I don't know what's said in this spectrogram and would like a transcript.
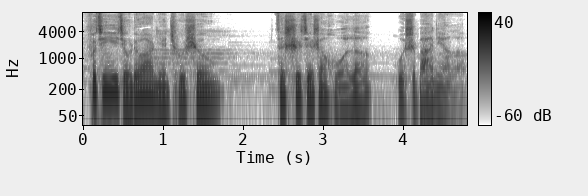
父亲一九六二年出生，在世界上活了五十八年了。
